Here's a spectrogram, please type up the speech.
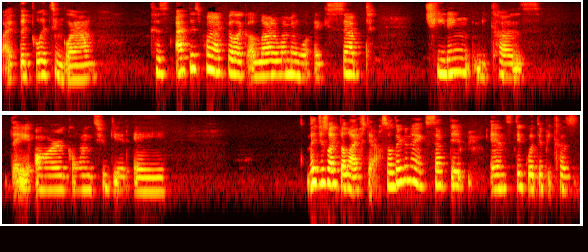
like the glitz and glam. Because at this point, I feel like a lot of women will accept cheating because they are going to get a they just like the lifestyle. So they're going to accept it and stick with it because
